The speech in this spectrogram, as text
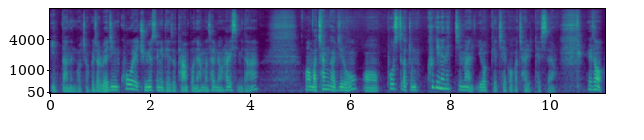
있다는 거죠. 그래서 레진 코어의 중요성에 대해서 다음번에 한번 설명을 하겠습니다. 어, 마찬가지로 어, 포스트가 좀 크기는 했지만 이렇게 제거가 잘 됐어요. 그래서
